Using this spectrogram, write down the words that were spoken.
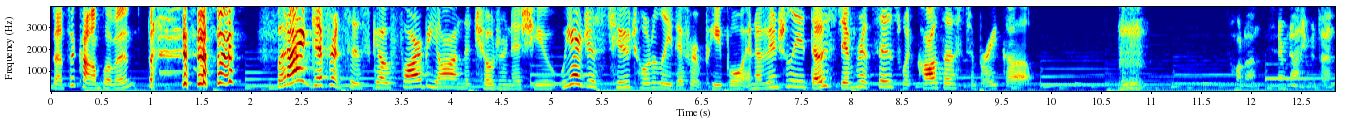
that's a compliment. But our differences go far beyond the children issue. We are just two totally different people, and eventually those differences would cause us to break up. Hold on, I'm not even done.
